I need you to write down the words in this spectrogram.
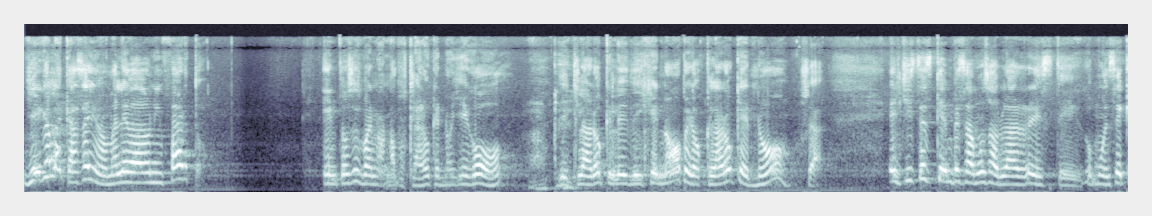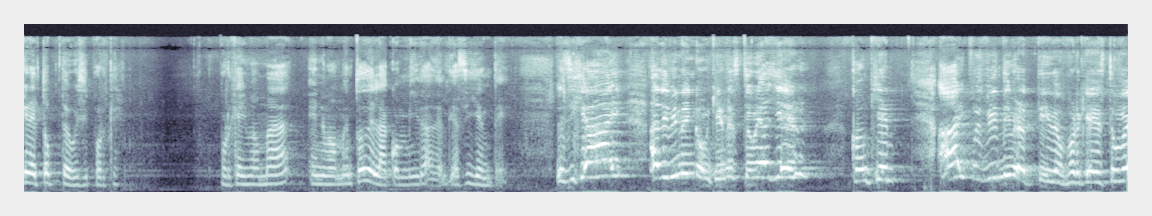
Llega a la casa y mi mamá le va a dar un infarto. Entonces, bueno, no, pues claro que no llegó. Ah. Y claro que le dije, no, pero claro que no. O sea, el chiste es que empezamos a hablar este, como en secreto, te voy a decir por qué. Porque mi mamá, en el momento de la comida del día siguiente, les dije, ay, adivinen con quién estuve ayer. ¿Con quién? Ay, pues bien divertido, porque estuve,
